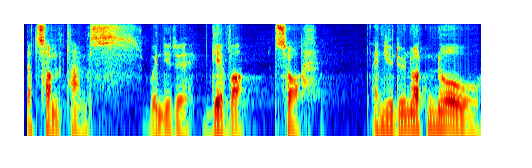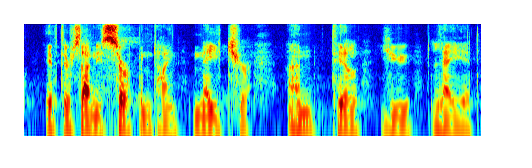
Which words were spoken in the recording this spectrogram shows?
But sometimes we need to give up. So, and you do not know if there's any serpentine nature until you lay it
